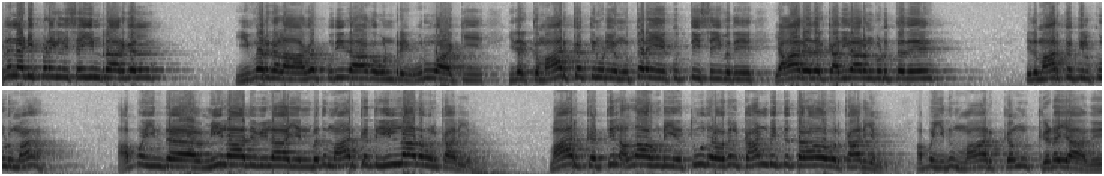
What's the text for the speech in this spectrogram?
எதன் அடிப்படையில் செய்கின்றார்கள்? இவர்களாக புதிதாக ஒன்றை உருவாக்கி இதற்கு மார்க்கத்தினுடைய முத்திரையை குத்தி செய்வது யார் எதற்கு அதிகாரம் கொடுத்தது? இது மார்க்கத்தில் கூடுமா? அப்போ இந்த மீலாது விழா என்பது மார்க்கத்தில் இல்லாத ஒரு காரியம். மார்க்கத்தில் அல்லாஹுடைய தூதரவர்கள் காண்பித்து தராத ஒரு காரியம். அப்போ இது மார்க்கம் கிடையாது.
